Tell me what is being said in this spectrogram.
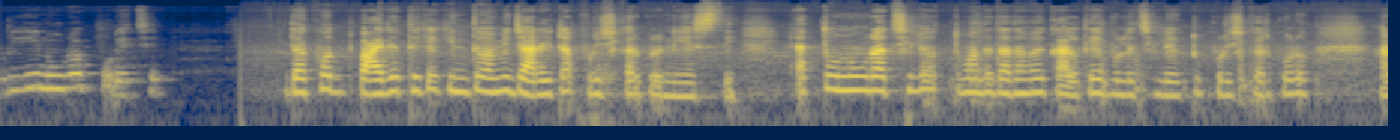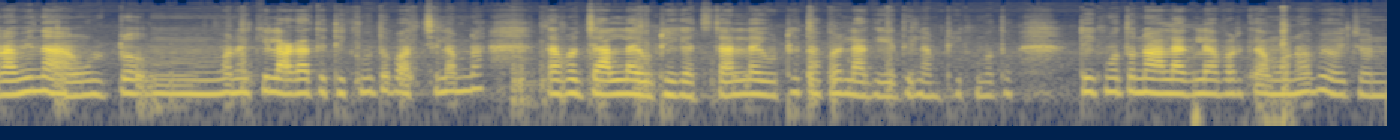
উড়িয়ে নোংরা পড়েছে। দেখো, বাইরে থেকে কিন্তু আমি জারিটা পরিষ্কার করে নিয়ে এসেছি। এত নোংরা ছিল, তোমাদের দাদাভাই কালকেই বলেছিল একটু পরিষ্কার করো। আর আমি না উল্টো মানে কি লাগাতে ঠিকমতো পাচ্ছিলাম না। তারপর জানলায় উঠে গেছে, জানলায় উঠে তারপর লাগিয়ে দিলাম ঠিকমতো ঠিকমতো না লাগলে আবার কেমন হবে ওই জন্য।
